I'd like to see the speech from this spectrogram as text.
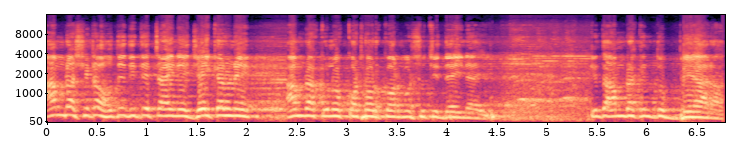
আমরা সেটা হতে দিতে চাই চাইনি যেই কারণে আমরা কোনো কঠোর কর্মসূচি দেই নাই। কিন্তু আমরা কিন্তু বেয়ারা।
